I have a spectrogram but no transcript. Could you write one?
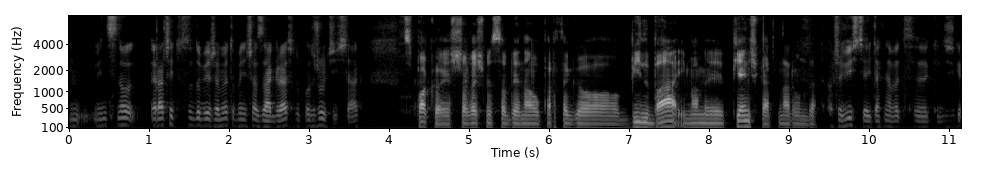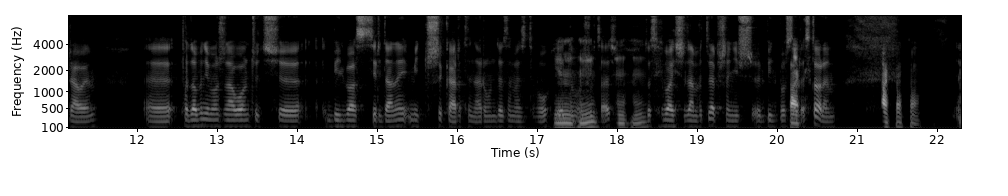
N- Więc no, raczej to co dobierzemy, to będzie trzeba zagrać lub odrzucić, tak? Spoko, jeszcze weźmy sobie na upartego Bilba i mamy 5 kart na rundę. Oczywiście i tak nawet e, kiedyś grałem. E, Podobnie można łączyć e, Bilba z Sirdanem i mieć trzy karty na rundę zamiast dwóch, jedną Mhm, odrzucać. To mhm. jest chyba jeszcze nawet lepsze niż Bilbo z Tak. Arestorem. Tak, tak, tak. E,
